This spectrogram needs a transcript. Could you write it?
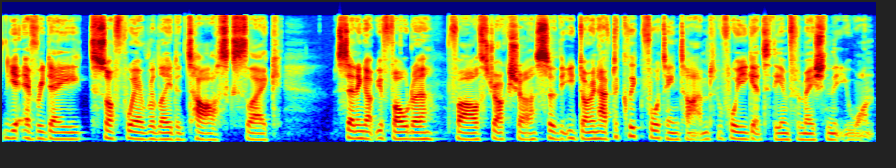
your everyday software related tasks like setting up your folder file structure so that you don't have to click 14 times before you get to the information that you want.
